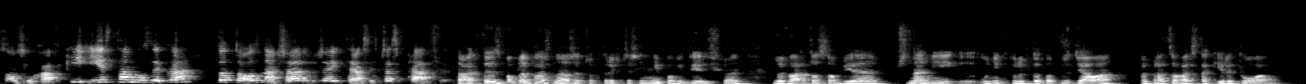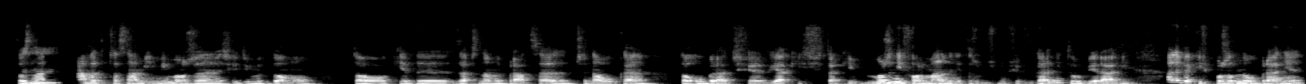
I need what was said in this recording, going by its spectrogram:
są słuchawki i jest ta muzyka, to to oznacza, że teraz jest czas pracy. Tak, to jest w ogóle ważna rzecz, o której wcześniej nie powiedzieliśmy, że warto sobie, przynajmniej u niektórych to dobrze działa, wypracować taki rytuał. To mhm. znaczy, nawet czasami, mimo że siedzimy w domu, to kiedy zaczynamy pracę czy naukę, to ubrać się w jakiś taki, może nieformalny, nie to żebyśmy się w garnitur ubierali, ale w jakieś porządne ubranie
